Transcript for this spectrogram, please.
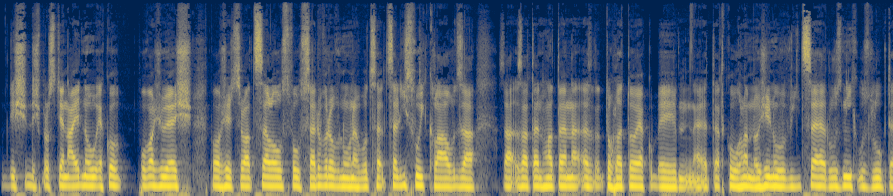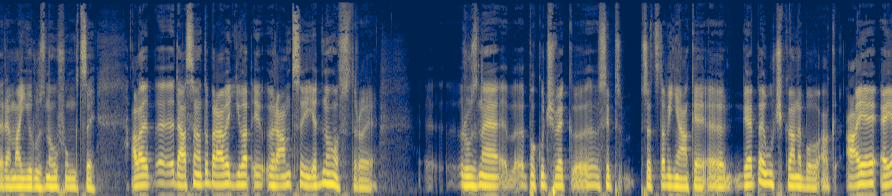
Když, když prostě najednou jako považuješ, považuješ třeba celou svou serverovnu nebo celý svůj cloud za, za, za tenhle ten, e, tohleto jakoby e, takovouhle množinu více různých uzlů, které mají různou funkci. Ale dá se na to právě dívat i v rámci jednoho stroje různé, pokud člověk si představí nějaké GPUčka nebo AI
